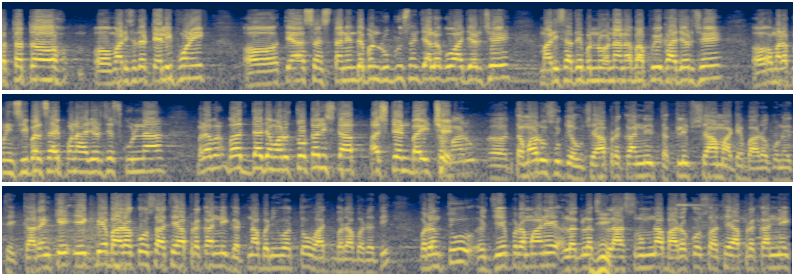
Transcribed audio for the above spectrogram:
સતત અમારી મારી સાથે ટેલિફોનિક ત્યાં સંસ્થાની અંદર પણ રૂબરૂ સંચાલકો હાજર છે. મારી સાથે પણ નાના બાપુ એક હાજર છે. અમારા પ્રિન્સિપલ સાહેબ પણ હાજર છે સ્કૂલના. બરાબર? બધા જ અમારો ટોટલી સ્ટાફ સ્ટેન્ડ બાય છે. તમારું તમારું શું કહેવું છે? આ પ્રકારની તકલીફ શા માટે બાળકોને થઈ? કારણ કે એક બે બાળકો સાથે આ પ્રકારની ઘટના બની હોત તો વાત બરાબર હતી. પરંતુ જે પ્રમાણે અલગ અલગ ક્લાસરૂમના બાળકો સાથે આ પ્રકારની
